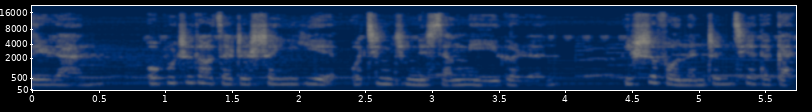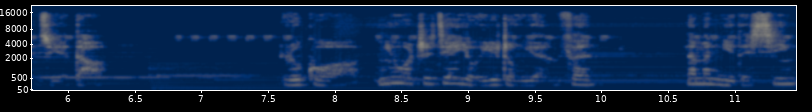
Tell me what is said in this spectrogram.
虽然我不知道在这深夜，我静静的想你一个人，你是否能真切的感觉到？如果你我之间有一种缘分，那么你的心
